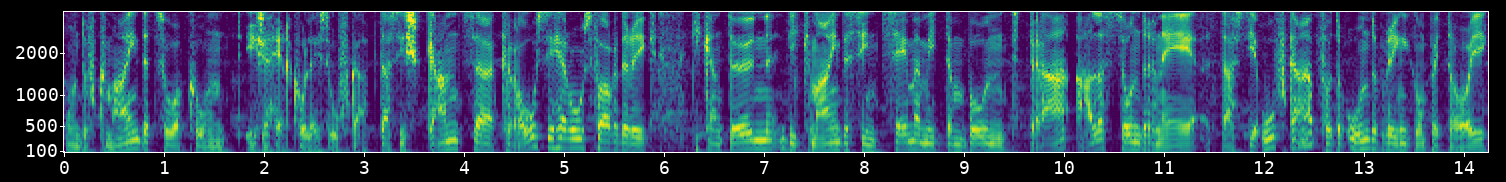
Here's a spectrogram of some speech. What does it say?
und auf Gemeinden zukommt, ist eine Herkulesaufgabe. Das ist ganz eine grosse Herausforderung. Die Kantone, die Gemeinden sind zusammen mit dem Bund dran, alles zu unternehmen, dass die Aufgabe von der Unterbringung und Betreuung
